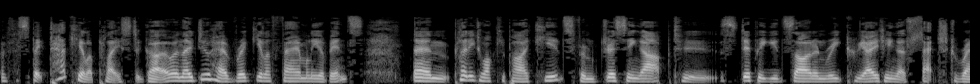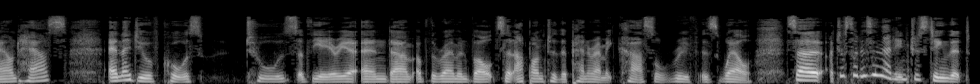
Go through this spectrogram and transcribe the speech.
a spectacular place to go. And they do have regular family events and plenty to occupy kids from dressing up to stepping inside and recreating a thatched roundhouse. And they do, of course, tours of the area and um, of the Roman vaults and up onto the panoramic castle roof as well. So I just thought, isn't that interesting that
